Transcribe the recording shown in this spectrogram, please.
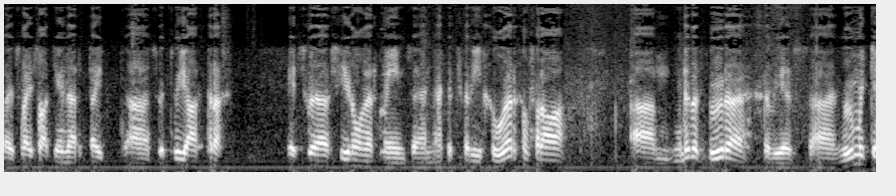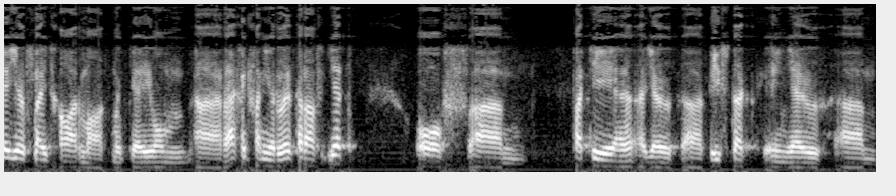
by Vleisvat Universiteit uh, so 2 jaar terug het so 400 mense en ek het vir die gehoor gevra ehm um, en dit was boere gewees. Uh hoe moet jy jou vleis gaar maak? Moet jy hom uh reguit van die rooster af eet of ehm um, vat jy uh, jou uh, biefstuk en jou ehm um,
